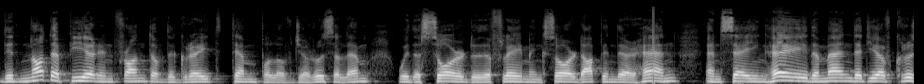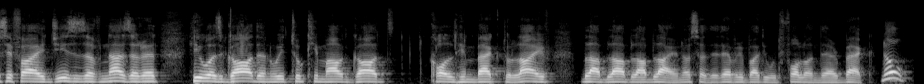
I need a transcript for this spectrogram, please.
did not appear in front of the great temple of Jerusalem with a sword, with a flaming sword up in their hand, and saying, Hey, the man that you have crucified, Jesus of Nazareth, he was God and we took him out. God called him back to life, blah, blah, blah, blah, you know, so that everybody would fall on their back. No.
